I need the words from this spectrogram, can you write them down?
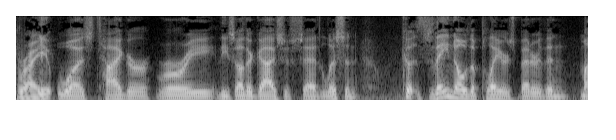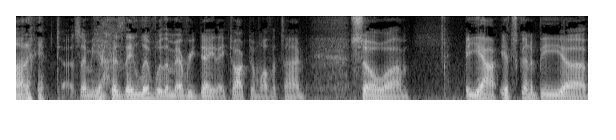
Right. It was Tiger, Rory, these other guys who've said, listen, because they know the players better than Monahan does. I mean, Yeah. because they live with them every day, they talk to them all the time. So, um, yeah, it's going to be uh,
